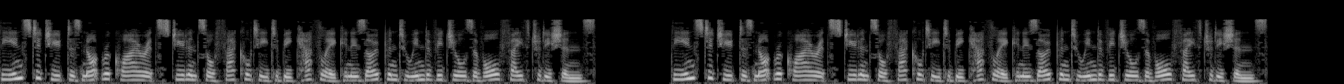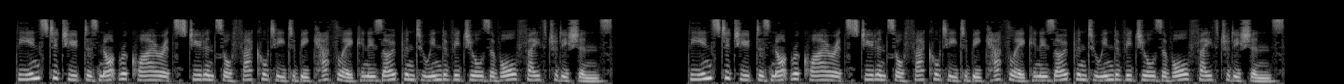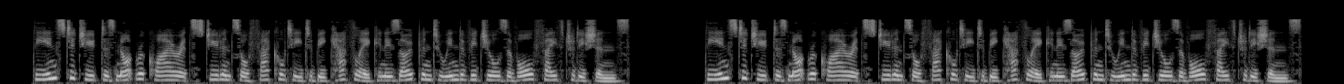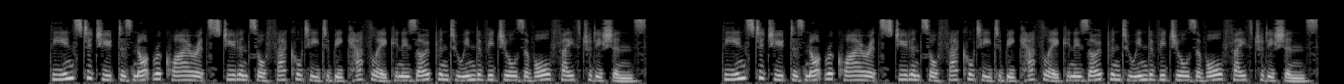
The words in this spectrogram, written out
The institute does not require its students or faculty to be Catholic and is open to individuals of all faith traditions. The institute does not require its students or faculty to be Catholic and is open to individuals of all faith traditions. The institute does not require its students or faculty to be Catholic and is open to individuals of all faith traditions. The institute does not require its students or faculty to be Catholic and is open to individuals of all faith traditions. The institute does not require its students or faculty to be Catholic and is open to individuals of all faith traditions. The institute does not require its students or faculty to be Catholic and is open to individuals of all faith traditions. The institute does not require its students or faculty to be Catholic and is open to individuals of all faith traditions. The institute does not require its students or faculty to be Catholic and is open to individuals of all faith traditions.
